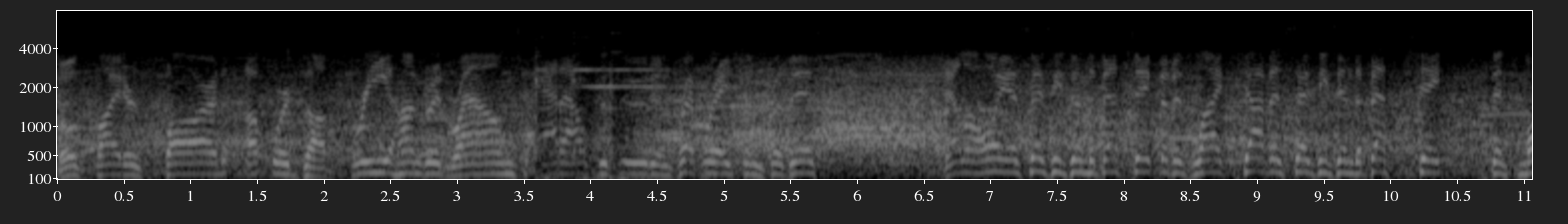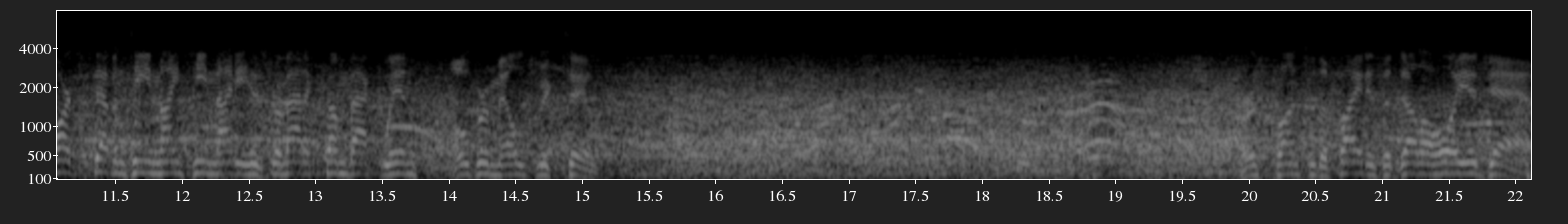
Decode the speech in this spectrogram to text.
Both fighters sparred upwards of 300 rounds at altitude in preparation for this. De La Hoya says he's in the best shape of his life. Chavez says he's in the best shape since March 17, 1990, his dramatic comeback win over Meldrick Taylor. First punch of the fight is a De La Hoya jab.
